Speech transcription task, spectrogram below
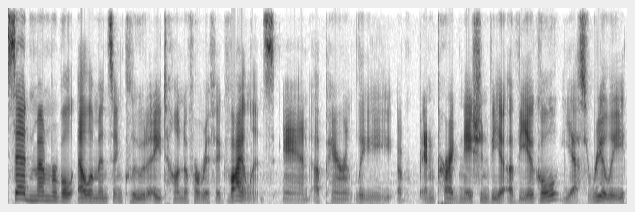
Said memorable elements include a ton of horrific violence, and apparently uh, impregnation via a vehicle, yes, really,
